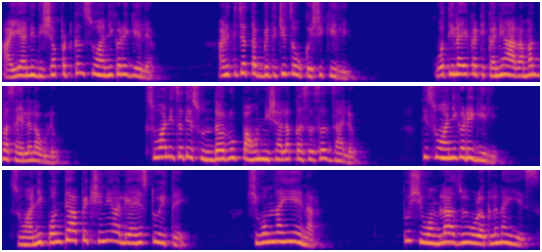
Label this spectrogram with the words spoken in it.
आई आणि दिशा पटकन सुहानीकडे गेल्या आणि तिच्या तब्येतीची चौकशी केली व तिला एका ठिकाणी आरामात बसायला लावलं. सुहानीचं ते सुंदर रूप पाहून निशाला कससंच झालं ती सुहानीकडे गेली. सुहानी कोणत्या अपेक्षेने आली आहेस तू इथे? शिवम नाही येणार. तू शिवमला अजून ओळखलं नाही आहेस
